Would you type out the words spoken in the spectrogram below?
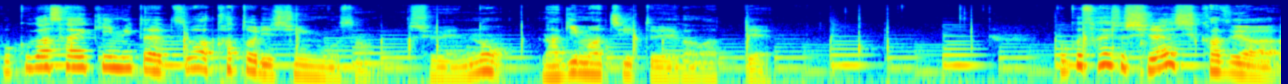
僕が最近見たやつは香取慎吾さん主演の「なぎまち」という映画があって僕最初白石和也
